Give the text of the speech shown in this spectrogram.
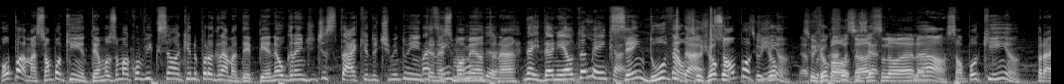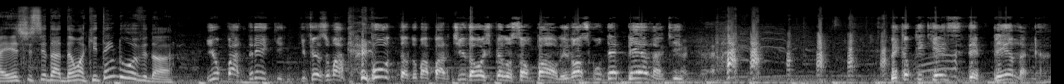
Opa, mas só um pouquinho, temos uma convicção aqui no programa. Depena é o grande destaque do time do Inter Mas nesse momento, né? Não, e Daniel também, cara. Sem dúvida, Não, se jogo, só um se o pouquinho. jogo, se o jogo fosse zero, não era. Não, só um pouquinho. Pra este cidadão aqui tem dúvida, ó. E o Patrick, que fez uma puta de uma partida hoje pelo São Paulo. E nós com o Depena aqui. Vem cá, o que que é esse Depena, cara?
